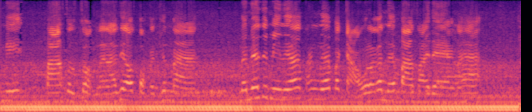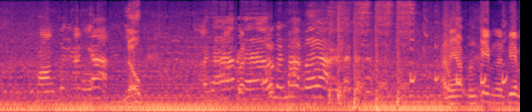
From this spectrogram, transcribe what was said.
ซาซิมิปลาสดๆเลยนะที่เราตกกันขึ้นมา ในเนี้ยจะมีเนื้อทั้งเนื้อปลาเก๋าแล้วก็เนื้อปลาทรายแดงนะฮะมองค่อนข้างยากเป็นไงฮะเป็นไงฮะเฮ้ยมันมากเลยอะอันนี้ครับน้ำจิ้มน้ำจิ้ม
